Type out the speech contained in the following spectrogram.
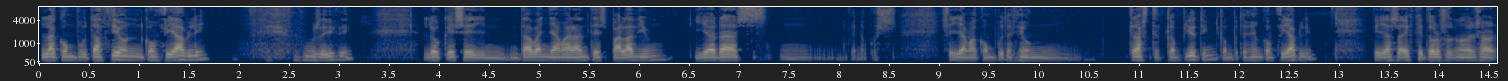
la computación confiable, como se dice, lo que se daba en llamar antes Palladium y ahora mm, bueno, pues se llama computación Trusted Computing, computación confiable, que ya sabéis que todos los ordenadores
